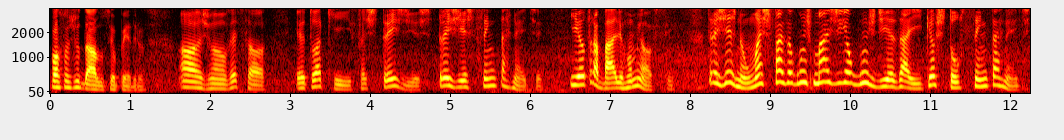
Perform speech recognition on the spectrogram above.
Posso ajudá-lo, seu Pedro? Ó, oh, João, vê só. Eu tô aqui faz três dias. Três dias sem internet. E eu trabalho home office. Três dias não, mas faz alguns mais de alguns dias aí que eu estou sem internet.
